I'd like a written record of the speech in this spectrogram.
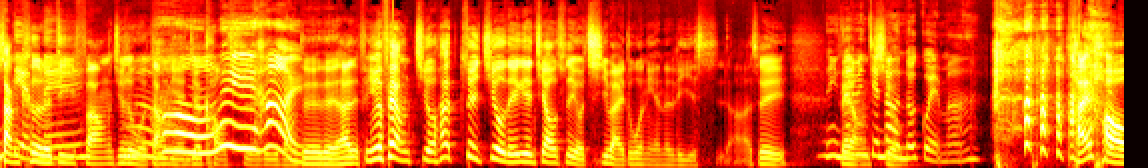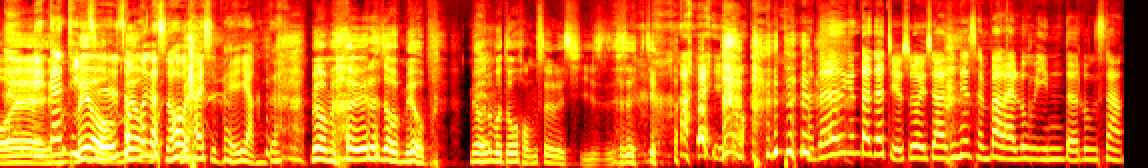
上课的地方，就是我当年就考试。对对对，它因为非常旧，它最旧的一个教室有七百多年的历史啊，所以那你在那边见到很多鬼吗？还好哎、敏感体没有质从那个时候开始培养的。没有没有，因为那时候没有没有那么多红色的旗子，就 好的，跟大家解说一下，今天陈爸来录音的路上，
